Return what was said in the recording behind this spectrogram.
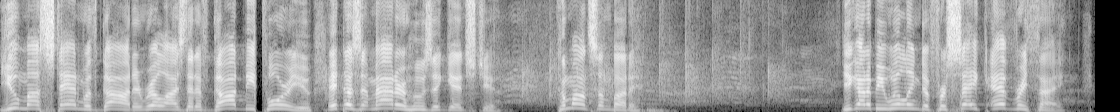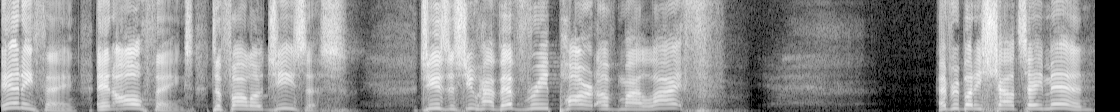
you must stand with God and realize that if God be for you, it doesn't matter who's against you. Come on, somebody. You got to be willing to forsake everything, anything, and all things to follow Jesus. Jesus, you have every part of my life. Everybody shouts amen.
